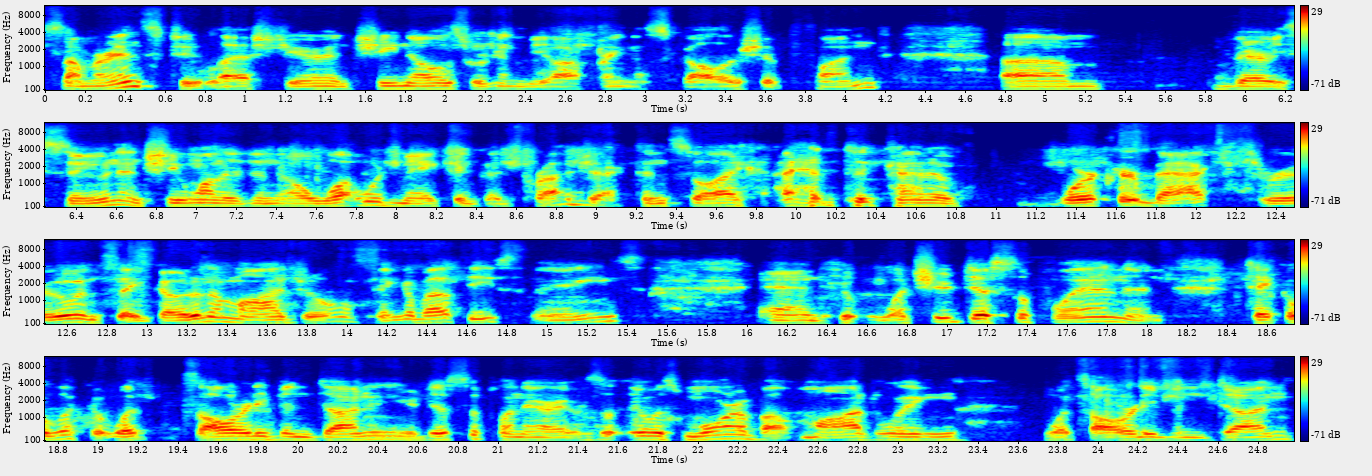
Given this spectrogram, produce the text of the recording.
Summer Institute last year, and she knows we're going to be offering a scholarship fund um, very soon, and she wanted to know what would make a good project. And so I, I had to kind of work her back through and say, go to the module, think about these things, and what's your discipline, and take a look at what's already been done in your discipline area. It was, it was more about modeling what's already been done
